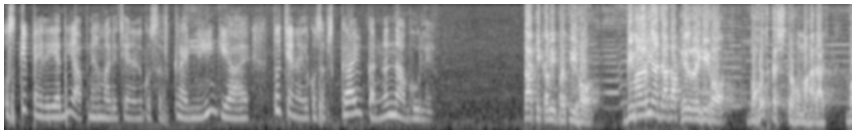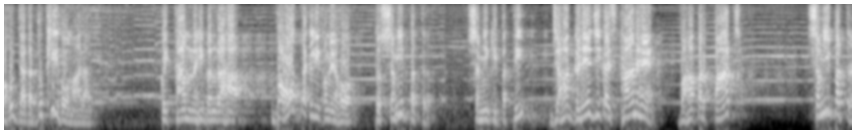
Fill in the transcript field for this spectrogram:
उसके पहले, यदि आपने हमारे चैनल को सब्सक्राइब नहीं किया है तो चैनल को सब्सक्राइब करना ना भूलें। की कमी पड़ती हो, बीमारियाँ ज़्यादा फैल रही हो, बहुत कष्ट हो महाराज, बहुत ज़्यादा दुखी हो महाराज। कोई काम नहीं बन रहा, बहुत तकलीफ़ में हो तो शमी पत्र, शमी की पत्ती जहाँ गणेश जी का स्थान है, वहाँ पर पाँच शमी पत्र,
